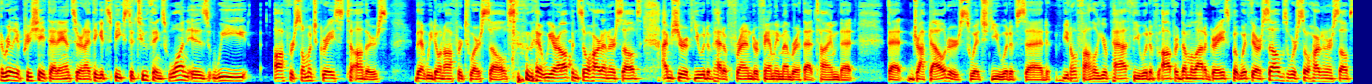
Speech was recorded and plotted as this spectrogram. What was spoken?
I really appreciate that answer. And I think it speaks to two things. One is we offer so much grace to others that we don't offer to ourselves, that we are often so hard on ourselves. I'm sure if you would have had a friend or family member at that time that that dropped out or switched, you would have said, you know, follow your path. You would have offered them a lot of grace. But with ourselves, we're so hard on ourselves.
